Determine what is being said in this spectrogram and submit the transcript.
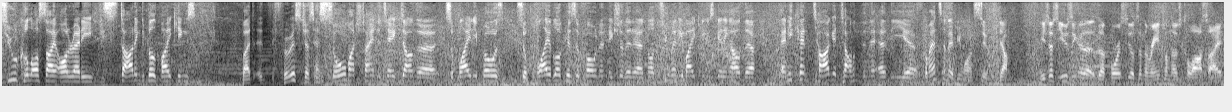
Two Colossi already. He's starting to build Vikings. But first just has so much time to take down the supply depots, supply block his opponent, make sure that there are not too many Vikings getting out there. And he can target down the, uh, the uh, command center if he wants to. Yeah. He's just using the, the force fields and the range on those Colossi.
